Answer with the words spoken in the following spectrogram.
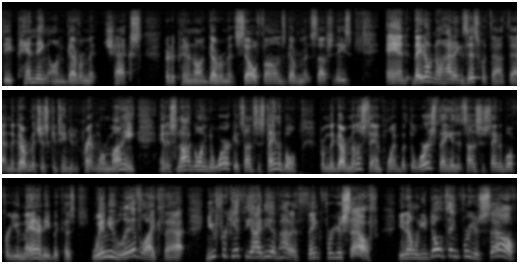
depending on government checks, they're dependent on government cell phones, government subsidies. And they don't know how to exist without that. And the government just continue to print more money. And it's not going to work. It's unsustainable from the governmental standpoint. But the worst thing is it's unsustainable for humanity because when you live like that, you forget the idea of how to think for yourself. You know, when you don't think for yourself,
